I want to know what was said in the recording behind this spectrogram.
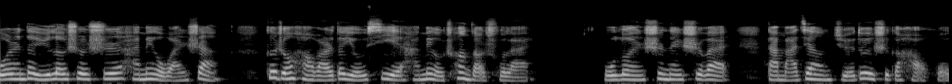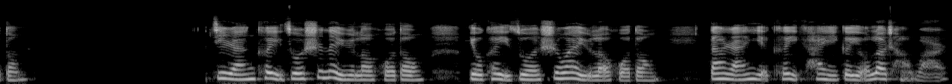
国人的娱乐设施还没有完善，各种好玩的游戏还没有创造出来。无论室内室外，打麻将绝对是个好活动。既然可以做室内娱乐活动，又可以做室外娱乐活动，当然也可以开一个游乐场玩，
